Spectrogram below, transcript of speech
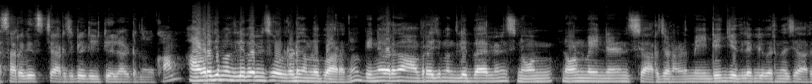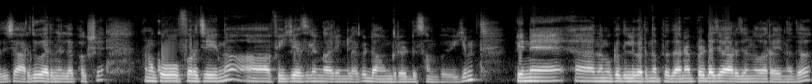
സർവീസ് ചാർജുകൾ ഡീറ്റെയിൽ ആയിട്ട് നോക്കാം. ആവറേജ് മന്ത്ലി ബാലൻസ് ഓൾറെഡി നമ്മൾ പറഞ്ഞു. പിന്നെ വരുന്ന average monthly balance non non maintenance ചാർജാണ് നമ്മൾ മെയിന്റെയിൻ ചെയ്തില്ലെങ്കിൽ വരുന്ന ചാർജ് ചാർജ് വരുന്നില്ല. പക്ഷേ നമുക്ക് ഓഫർ ചെയ്യുന്ന ഫീച്ചേഴ്സിലും കാര്യങ്ങളൊക്കെ ഡൗൺ ഗ്രേഡ് സംഭവിക്കും. പിന്നെ ആ, നമുക്കിതിൽ വരുന്ന പ്രധാനപ്പെട്ട ചാർജ് എന്ന് പറയുന്നത്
